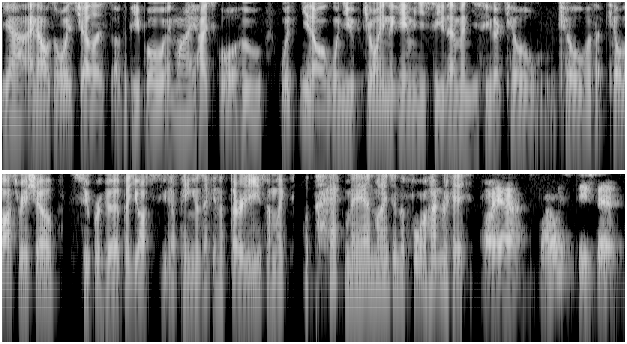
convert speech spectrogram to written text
Yeah, and I was always jealous of the people in my high school who would, you know, when you join the game and you see them and you see their kill kill was that kill loss ratio super good, but you also see their ping is like in the 30s. I'm like, what the heck, man? Mine's in the 400. Oh yeah, mine was decent,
